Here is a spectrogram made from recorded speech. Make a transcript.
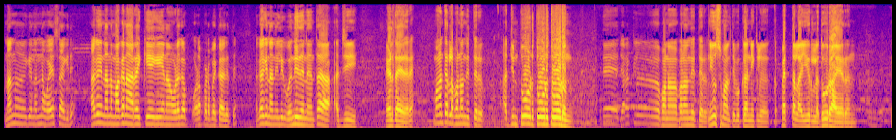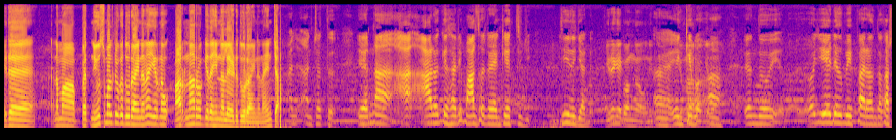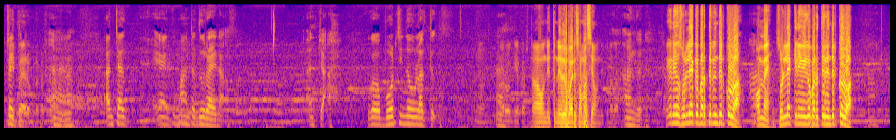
ನಾನು ಈಗ ನನ್ನ ವಯಸ್ಸಾಗಿದೆ. ಹಾಗಾಗಿ ನನ್ನ ಮಗನ ಆರೈಕೆಗೆ ನಾನು ಒಳಗ ಒಳಪಡಬೇಕಾಗುತ್ತೆ. ಹಾಗಾಗಿ ನಾನು ಇಲ್ಲಿಗೆ ಬಂದಿದ್ದೇನೆ ಅಂತ ಅಜ್ಜಿ ಹೇಳ್ತಾ ಇದ್ದಾರೆ. ಮಾತಾರಲ್ಲ ಪನೊಂದಿತ್ತರು ಅಜ್ಜಿನ ತೋಡು ತೋಡು ತೋಡೊಂದು ಇದೇ ಜನಕ್ಲು ಪನ ಪನೊಂದಿತ್ತರು ನ್ಯೂಸ್ ಮಾಲ್ತಿ ಬುಕ್ಕ ನಿಕ್ಲು ಪೆತ್ತಲ ಇರ್ಲ ದೂರ ಆಯರನ್ ಇದೇ ನಮ್ಮ ಪೆತ್ ನ್ಯೂಸ್ ಮಾಲ್ತಿ ದೂರ ಆಯ್ನನ ಇರ್ನ ಅನಾರೋಗ್ಯದ ಹಿನ್ನೆಲೆ ಇಡು ದೂರ ಆಯ್ನನ ಎಂಚ ಅಂಚತ್ತು. ಆರೋಗ್ಯ ಸರಿ ಮಾಲ್ತದೆ ಗೆತ್ತುಜಿ ತೀರಿಜಿ ಎಂಕೆ ಒಂದು ಏನು ವಿಪಾರ ಅಂತ ಕಷ್ಟ ಇತ್ತು. ಎಂಕ್ ಮಾಂತ ದೂರ ಆಯ್ನ ಅಂಚ ಬೋಟ್ಸಿಂದ ಉಳತ್ತು. ಆರೋಗ್ಯ ಕಷ್ಟ ಒಂದಿತ್ತು ನೀವು ಬಾರಿ ಸಮಸ್ಯೆ ಒಂದಿತ್ತು ಹಂಗೆ. ಈಗ ನೀವು ಸುಳ್ಯಕ್ಕೆ ಬರ್ತೀರಿ ಅಂತ ಇಟ್ಕೊಳ್ವಾ ಒಮ್ಮೆ ಸುಳ್ಯಕ್ಕೆ ನೀವು ಈಗ ಬರ್ತೀರಿ ಅಂತ ಇಟ್ಕೊಳ್ವಾ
